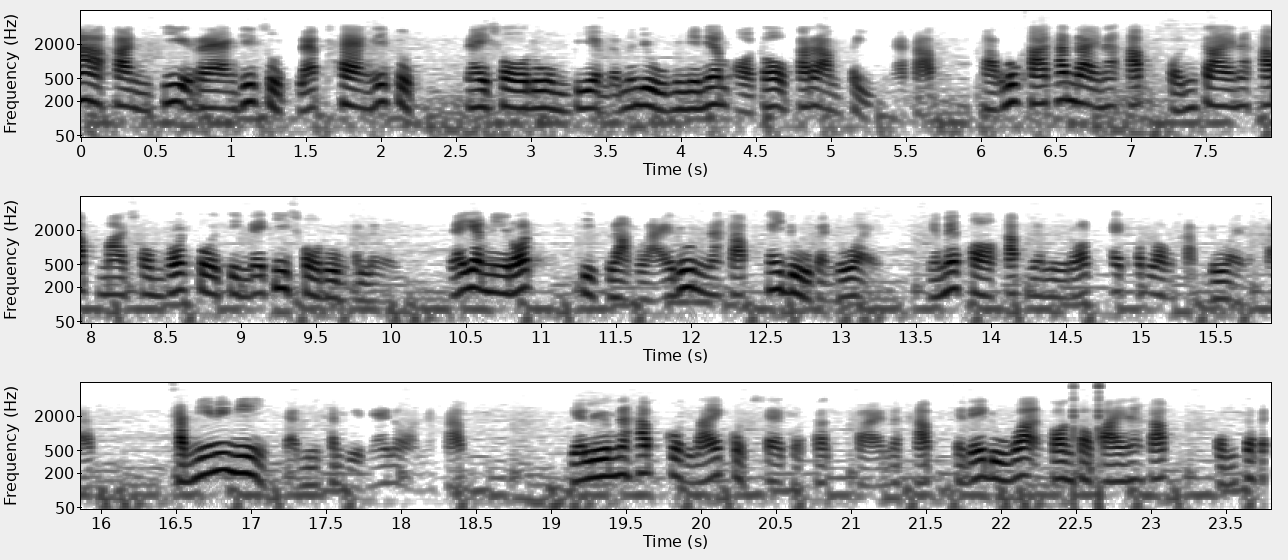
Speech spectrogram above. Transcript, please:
5 คันที่แรงที่สุดและแพงที่สุดในโชว์รูม BMW Millennium Auto พระราม 4 นะครับ หากลูกค้าท่านใดนะครับ สนใจนะครับมาชมรถตัวจริงได้ที่โชว์รูมกันเลย และยังมีรถอีกหลากหลายรุ่นนะครับ ให้ดูกันด้วย ยังไม่พอครับยังมีรถให้ทดลองขับด้วยนะครับ คันนี้ไม่มีแต่มีคันอื่นแน่นอนนะครับ อย่าลืมนะครับกดไลค์กดแชร์กด subscribe นะครับจะได้ดูว่าตอนต่อไปนะครับ ผมจะไป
